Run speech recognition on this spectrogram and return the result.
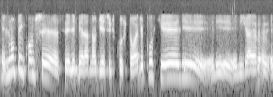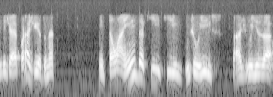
Ele não tem como ser, ser liberado na audiência de custódia porque ele, ele, ele, já, é, ele já é foragido, né? Então, ainda que, que o juiz, a juíza,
